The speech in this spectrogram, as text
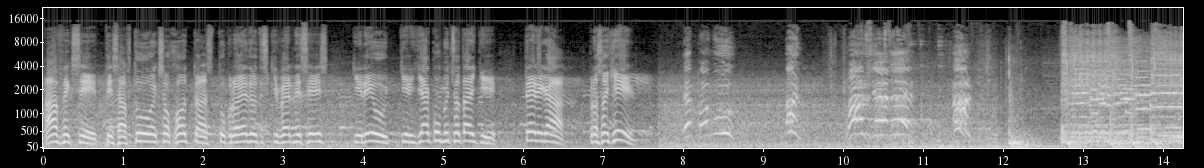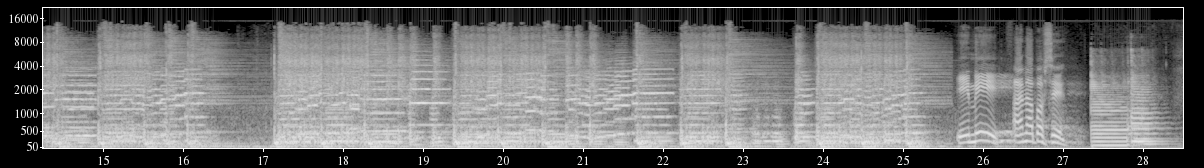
άφηξη της αυτού εξοχότητας του Προέδρου της κυβέρνησης, κυρίου Κυριάκου Μητσοτάκη. Τέριγα, προσοχή! Επαμού! Αν! Παρουσιάστε! Αν! Η μη ανάπαυση.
